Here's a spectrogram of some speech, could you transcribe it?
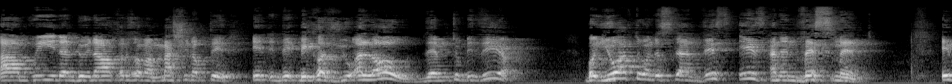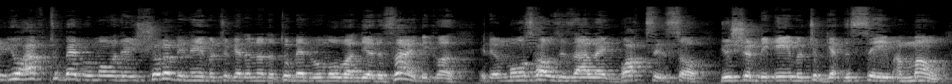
um, weed and doing all kind of stuff and mashing up the it, it, because you allow them to be there. But you have to understand this is an investment. If you have two bedroom over there, you should have been able to get another two bedroom over on the other side because most houses are like boxes, so you should be able to get the same amount.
